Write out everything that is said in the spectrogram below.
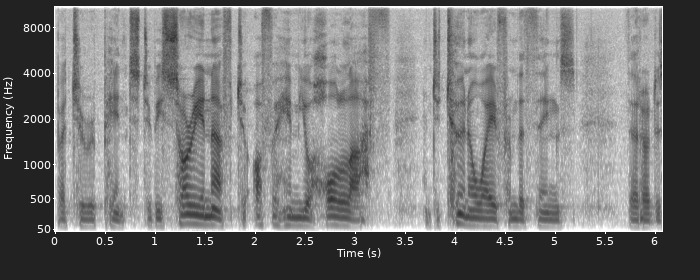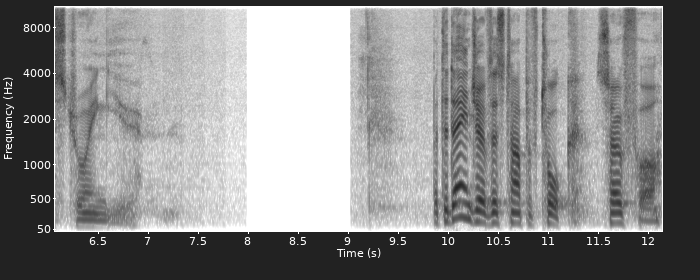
but to repent, to be sorry enough to offer Him your whole life and to turn away from the things that are destroying you. But the danger of this type of talk so far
